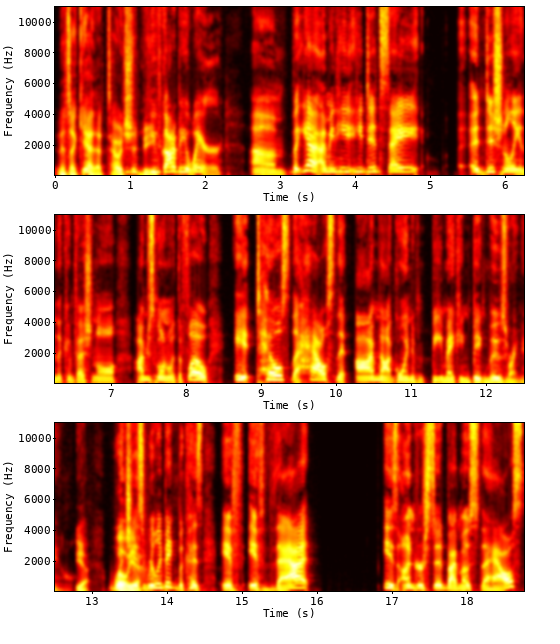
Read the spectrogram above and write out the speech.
and it's like, yeah, that's how it should be. You've got to be aware. Um, but yeah, I mean, he he did say additionally in the confessional, I'm just going with the flow. It tells the house that I'm not going to be making big moves right now. Yeah. which Oh, yeah. is really big because if if that is understood by most of the house,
